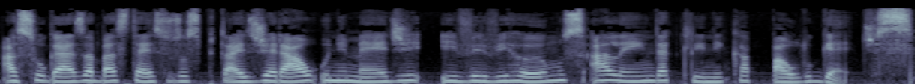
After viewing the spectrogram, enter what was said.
a Sulgás abastece os hospitais Geral, Unimed e Vivi Ramos, além da clínica Paulo Guedes.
